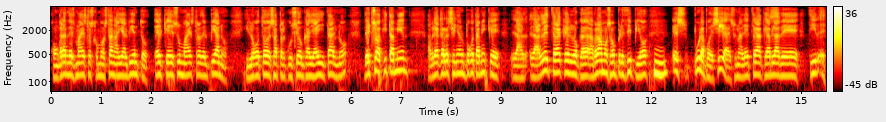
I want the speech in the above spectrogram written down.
con grandes maestros como están ahí al viento, él que es un maestro del piano y luego toda esa percusión que hay ahí y tal, ¿no? De hecho, aquí también habría que reseñar un poco también que la, la letra, que es lo que hablábamos a un principio, es pura poesía, es una letra que habla de tir- eh,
